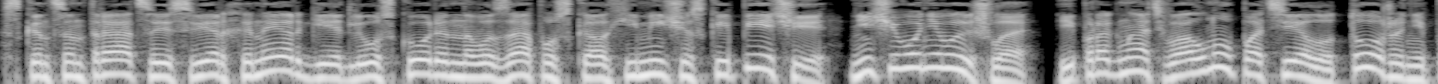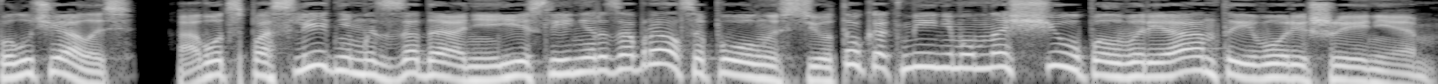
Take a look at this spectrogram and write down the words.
С концентрацией сверхэнергии для ускоренного запуска алхимической печи ничего не вышло, и прогнать волну по телу тоже не получалось. А вот с последним из заданий, если и не разобрался полностью, то как минимум нащупал варианты его решения.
